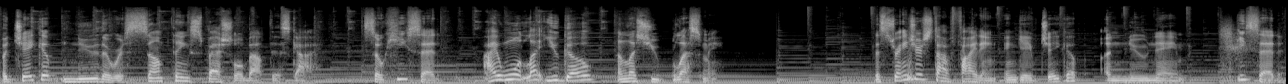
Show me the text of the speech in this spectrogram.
But Jacob knew there was something special about this guy. So he said, I won't let you go unless you bless me. The stranger stopped fighting and gave Jacob a new name. He said,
